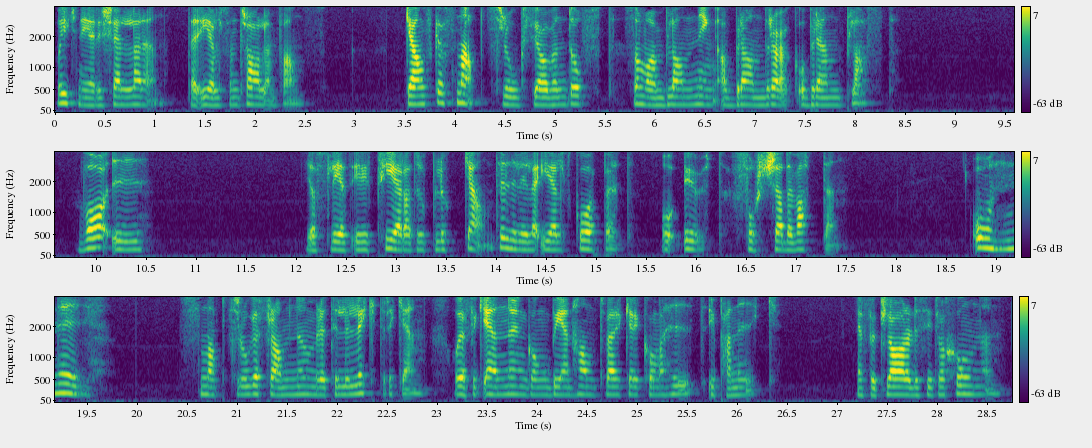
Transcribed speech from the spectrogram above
och gick ner i källaren där elcentralen fanns. Ganska snabbt slogs jag av en doft som var en blandning av brandrök och bränd plast. Vad i... Jag slet irriterat upp luckan till det lilla elskåpet och ut forsade vatten. Åh nej! Snabbt slog jag fram numret till elektrikern och jag fick ännu en gång be en hantverkare komma hit i panik. Jag förklarade situationen.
